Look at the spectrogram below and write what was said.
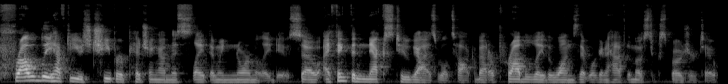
probably have to use cheaper pitching on this slate than we normally do. So I think the next two guys we'll talk about are probably the ones that we're going to have the most exposure to.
